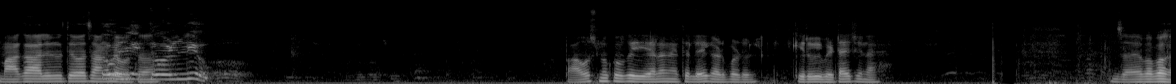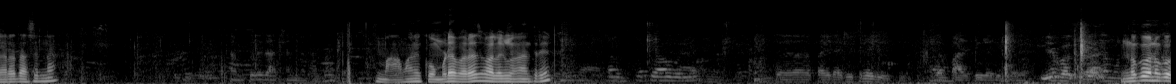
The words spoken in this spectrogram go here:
मागा आलेलो तेव्हा चांगलं तोडली होतं. तोडली. पाऊस नको ग यायला नाही तर लय गडबडल किरवी भेटायची नाही. जय बाबा घरात असेल ना? मामाने कोंबड्या बऱ्याच वालगला ना रे. नको नको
